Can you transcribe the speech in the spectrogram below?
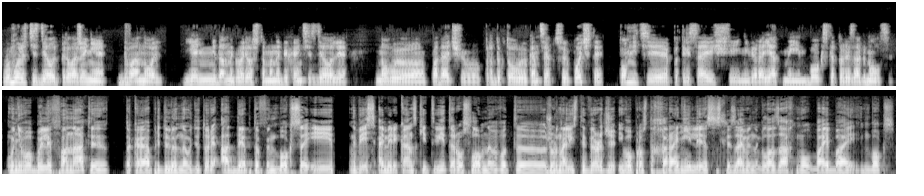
вы можете сделать приложение 2.0. Я недавно говорил, что мы на Behance сделали новую подачу, продуктовую концепцию почты. Помните потрясающий, невероятный Inbox, который загнулся? У него были фанаты, такая определенная аудитория адептов Inbox а, и весь американский твиттер, условно, вот э, журналисты Verge его просто хоронили со слезами на глазах, мол, bye-bye Inbox.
